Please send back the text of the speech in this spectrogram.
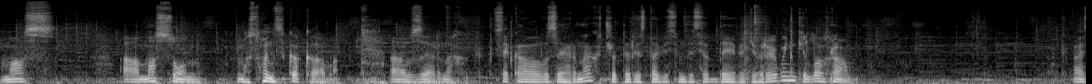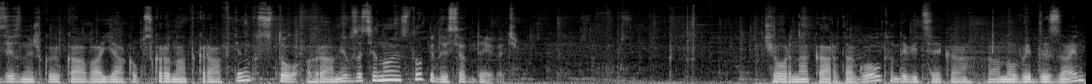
мас, а, масон. Масонська кава а, в зернах. Це кава в зернах 489 гривень кілограм. А зі знижкою кава Якобс Кронат Крафтінг 100 грамів за ціною 159. Чорна карта Gold, дивіться, яка новий дизайн.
